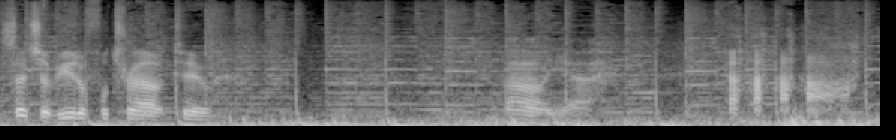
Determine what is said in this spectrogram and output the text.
Such a beautiful trout too. Oh yeah.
